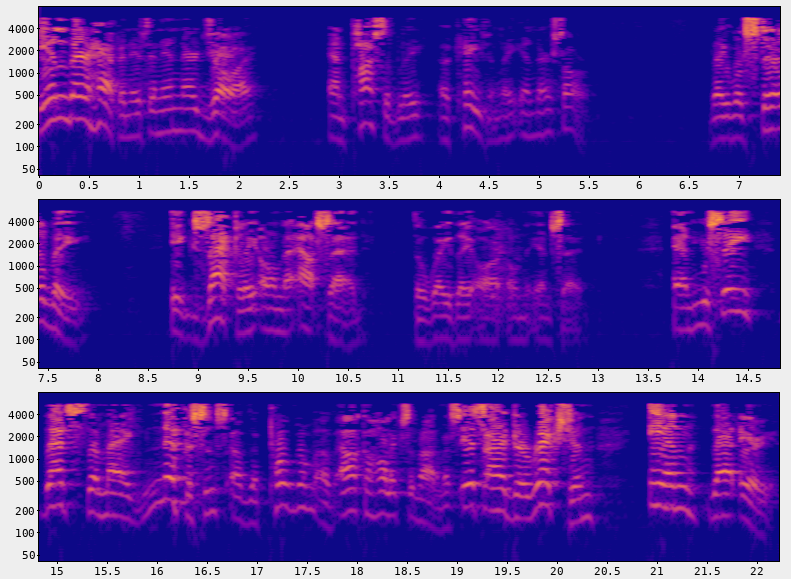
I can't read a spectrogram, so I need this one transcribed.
In their happiness and in their joy, and possibly occasionally in their sorrow, they will still be exactly on the outside the way they are on the inside. And you see, that's the magnificence of the program of Alcoholics Anonymous. It's our direction in that area.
